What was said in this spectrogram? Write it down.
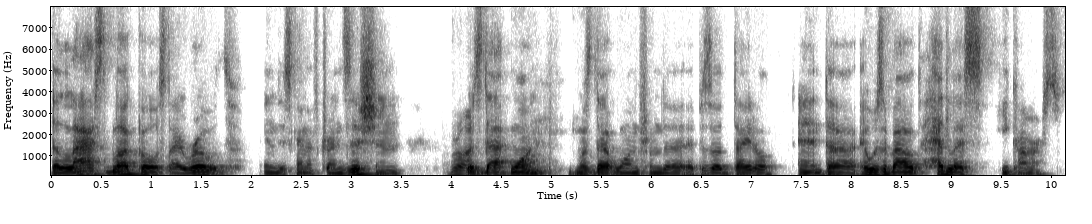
the last blog post I wrote in this kind of transition right. was that one was that one from the episode title. And uh, it was about headless e-commerce.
